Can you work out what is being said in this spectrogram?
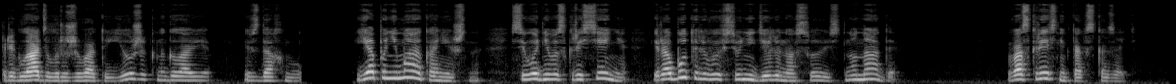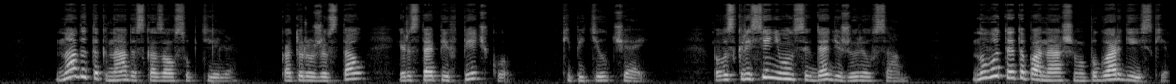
пригладил рыжеватый ежик на голове и вздохнул. Я понимаю, конечно, сегодня воскресенье, и работали вы всю неделю на совесть, но надо. Воскресник, так сказать. Надо так надо, сказал Субтеля, который уже встал и, растопив печку, кипятил чай. По воскресеньям он всегда дежурил сам. Ну вот это по-нашему, по-гвардейски.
